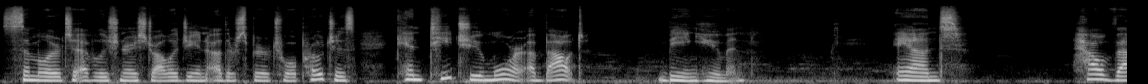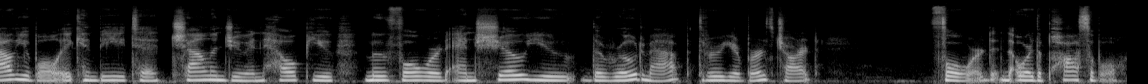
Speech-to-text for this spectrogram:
similar to evolutionary astrology and other spiritual approaches, can teach you more about being human and how valuable it can be to challenge you and help you move forward and show you the roadmap through your birth chart forward or the possible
